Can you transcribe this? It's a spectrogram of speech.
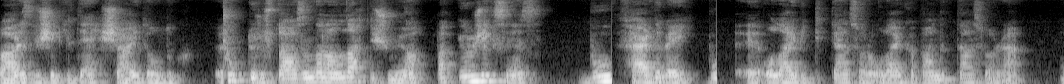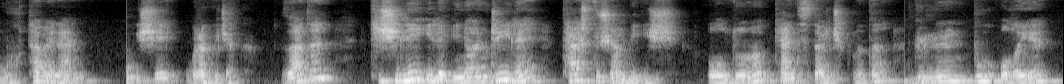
bariz bir şekilde şahit olduk. Çok dürüst ağzından Allah düşmüyor. Bak göreceksiniz bu Ferdi Bey bu e, olay bittikten sonra, olay kapandıktan sonra muhtemelen bu işi bırakacak. Zaten kişiliği ile inancı ile ters düşen bir iş olduğunu kendisi de açıkladı. Güllü'nün bu olayı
